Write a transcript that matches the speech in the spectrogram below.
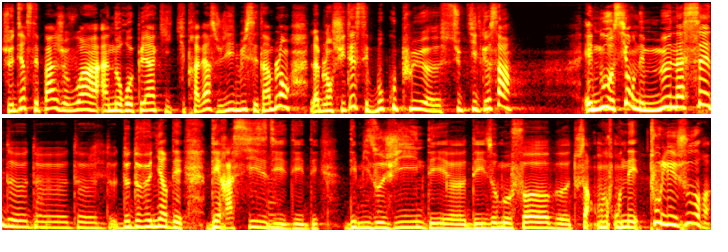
Je veux dire, c'est pas, je vois un, un Européen qui, qui, traverse, je dis, lui, c'est un blanc. La blanchité, c'est beaucoup plus euh, subtil que ça. Et nous aussi, on est menacés de, de, de, de devenir des, des racistes, des, des, des, misogynes, des, euh, des homophobes, tout ça. On, on est tous les jours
